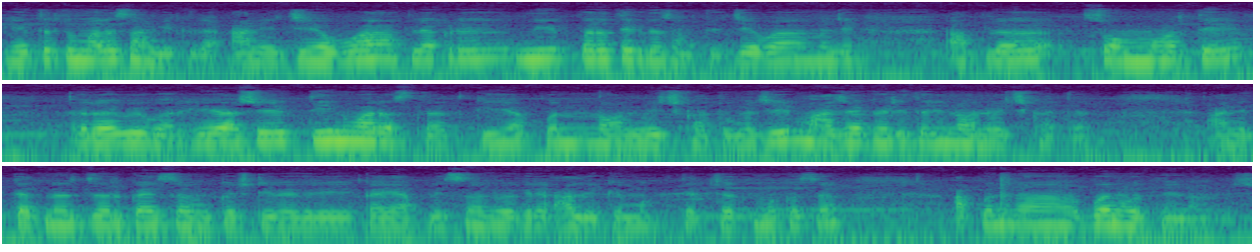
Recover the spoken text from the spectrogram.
हे तर तुम्हाला सांगितलं. आणि जेव्हा आपल्याकडे मी परत एकदा सांगते. जेव्हा म्हणजे आपलं सोमवार ते रविवार हे असे तीन वार असतात की आपण नॉनव्हेज खातो. म्हणजे माझ्या घरी तरी नॉनव्हेज खातात. आणि त्यातनं जर काय संकष्टी वगैरे काही आपले सण वगैरे आले की मग त्याच्यात मग कसं आपण बनवत नाही नॉनव्हेज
